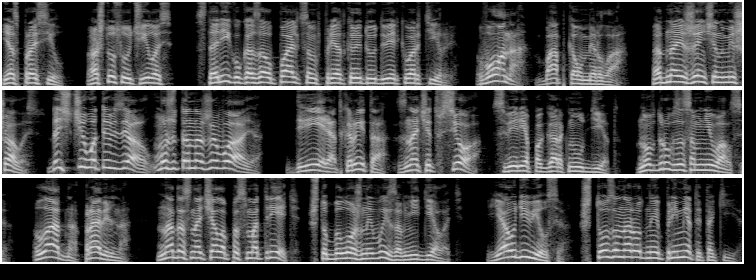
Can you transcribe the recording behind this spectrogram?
Я спросил, «А что случилось?» Старик указал пальцем в приоткрытую дверь квартиры. «Вона, бабка умерла». Одна из женщин вмешалась. «Да с чего ты взял? Может, она живая?» «Дверь открыта, значит, все!» — свирепо гаркнул дед. Но вдруг засомневался. «Ладно, правильно. Надо сначала посмотреть, чтобы ложный вызов не делать». Я удивился. Что за народные приметы такие?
